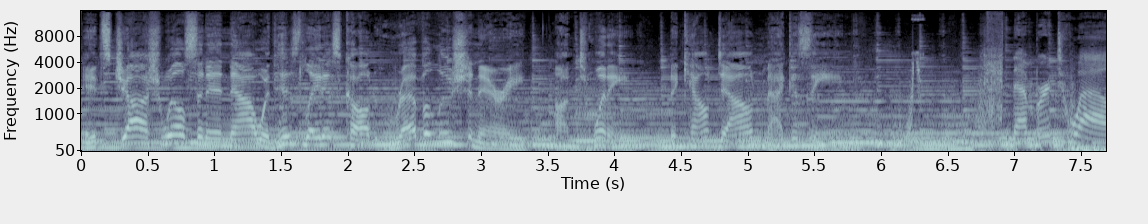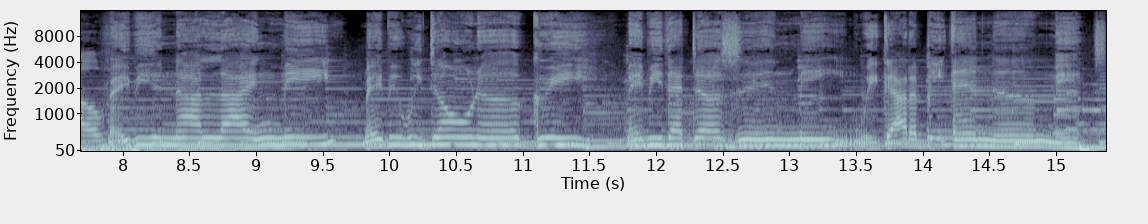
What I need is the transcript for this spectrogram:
It's Josh Wilson in now with his latest called Revolutionary on 20, the Countdown Magazine. Number 12. Maybe you're not like me. Maybe we don't agree. Maybe that doesn't mean we gotta be enemies.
